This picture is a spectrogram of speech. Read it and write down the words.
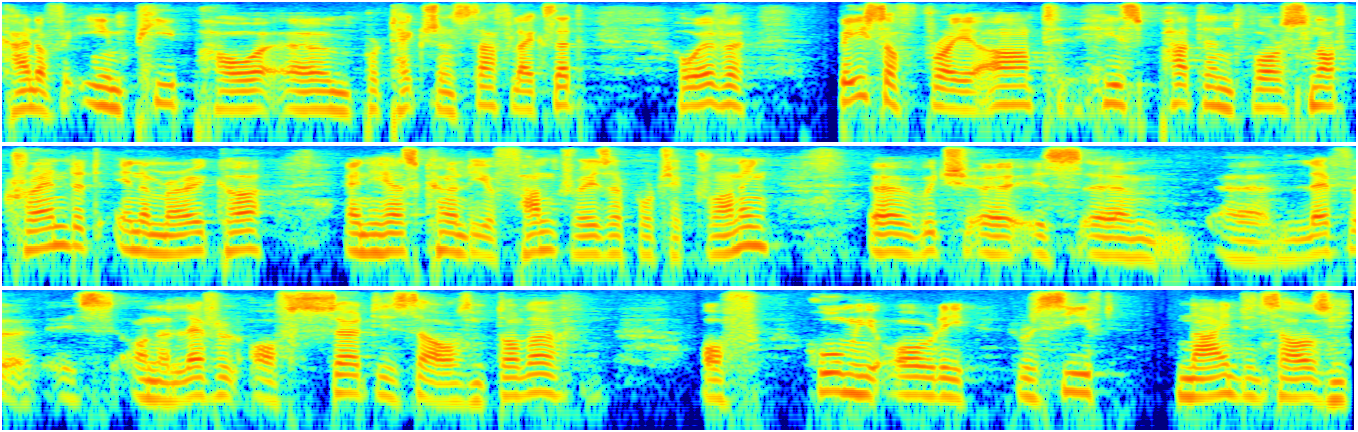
kind of EMP power um, protection stuff like that. However, Based off prior art, his patent was not granted in America, and he has currently a fundraiser project running, uh, which uh, is um, uh, level is on a level of thirty thousand dollars, of whom he already received nineteen thousand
